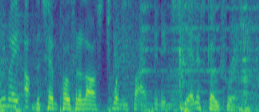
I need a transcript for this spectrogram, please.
We may up the tempo for the last 25 minutes. Yeah, let's go for it.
